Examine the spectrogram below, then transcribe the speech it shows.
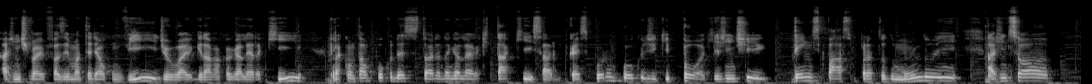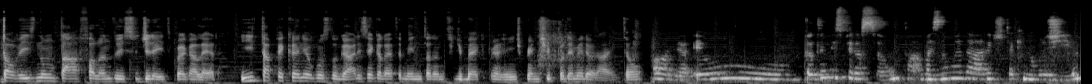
a gente vai fazer material com vídeo, vai gravar com a galera aqui, para contar um pouco dessa história da galera que tá aqui, sabe? Pra expor um pouco de que, pô, aqui a gente tem espaço para todo mundo e a gente só talvez não tá falando isso direito pra galera. E tá pecando em alguns lugares e a galera também não tá dando feedback pra gente, pra gente poder melhorar. Então. Olha, eu, eu tenho uma inspiração, tá? Mas não é da área de tecnologia.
